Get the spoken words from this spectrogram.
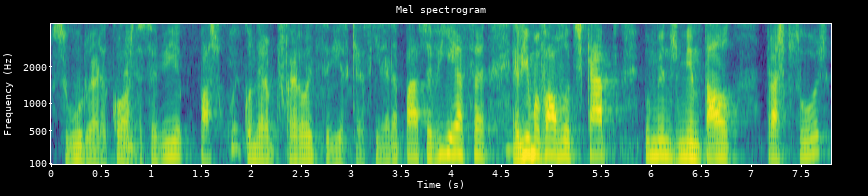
seguro era Costa, sabia, Passo, quando era Ferreira Leite sabia-se que era seguir era Passo, havia essa, havia uma válvula de escape, pelo menos mental, para as pessoas,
